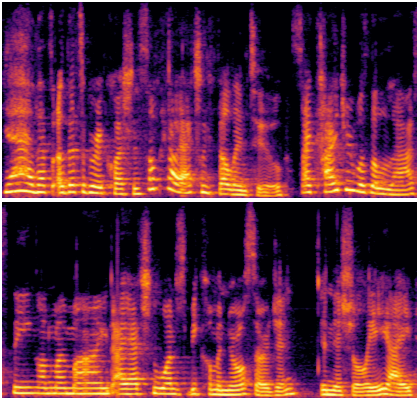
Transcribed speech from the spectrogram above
Yeah, that's uh, that's a great question. Something I actually fell into. Psychiatry was the last thing on my mind. I actually wanted to become a neurosurgeon initially. I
